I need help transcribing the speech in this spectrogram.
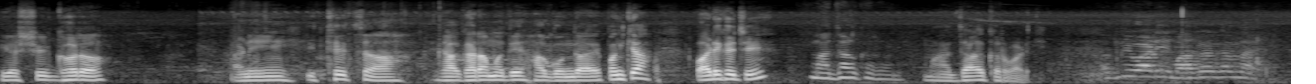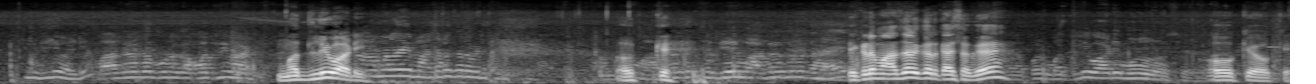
ही अशी घरं. आणि इथेच ह्या घरामध्ये हा गोंधळ आहे. पंख्या वाडी खायची माजाळकर वाडी माजाळकर वाडी मधली वाडी. ओके. इकडे माजळकर काय सगळे? मधली वाडी म्हणून असेल ओके ओके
